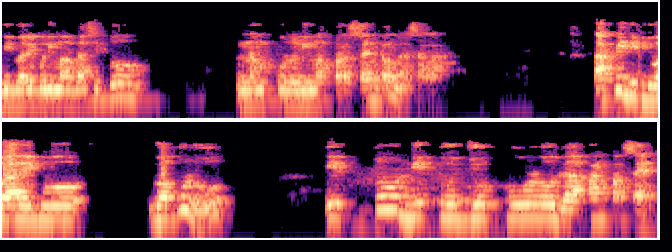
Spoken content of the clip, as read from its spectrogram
di 2015 itu 65 persen kalau nggak salah. Tapi di 2020 itu di 78 persen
